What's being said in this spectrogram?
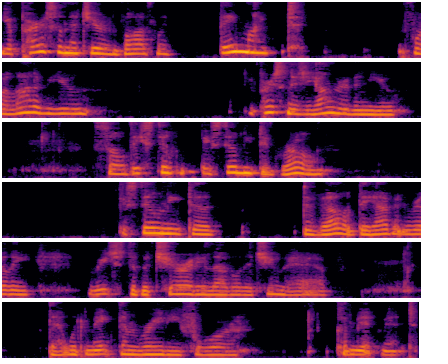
your person that you're involved with, they might, for a lot of you, your person is younger than you. So they still they still need to grow. They still need to develop. They haven't really reached the maturity level that you have that would make them ready for commitment.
